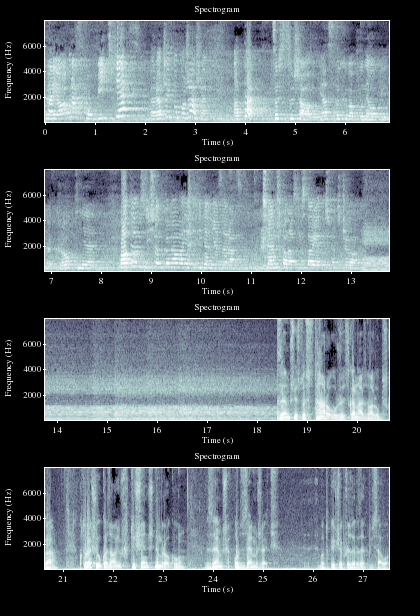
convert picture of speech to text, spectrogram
Krajobraz po bitwie? Raczej po pożarze. A tak, coś słyszałam. Miasto chyba płynęło kilkakrotnie. Potem zdziesiątkowała je epidemia zarazy. Ciężko nas historia doświadczyła. Zemsz jest to starołużycka nazwa lubska, która się ukazała już w tysięcznym roku. Zemsz od zemrzeć, bo to kiedyś się przez RZ pisało,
